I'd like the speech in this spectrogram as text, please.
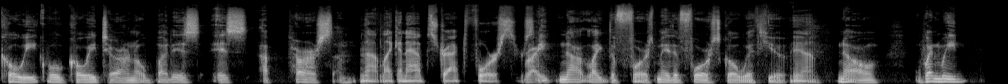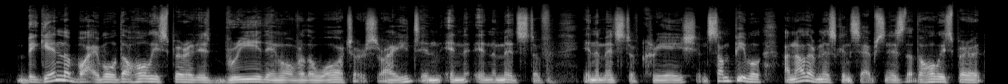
co-equal, co-eternal, but is is a person, not like an abstract force, right? Something. Not like the force. May the force go with you. Yeah. No, when we begin the Bible, the Holy Spirit is breathing over the waters, right? In in in the midst of in the midst of creation. Some people, another misconception is that the Holy Spirit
